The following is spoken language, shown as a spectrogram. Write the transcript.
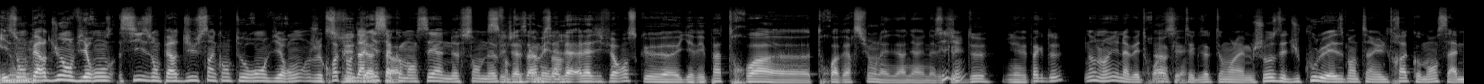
Ils non. ont perdu environ, si ils ont perdu 50 euros environ. Je crois que l'an dernier ça ça. commençait à 909. C'est déjà ça, mais ça. La, la différence qu'il n'y avait pas trois, euh, trois versions l'année dernière, il n'y en avait Si, que si. deux. Il n'y en avait pas que deux? Non, non, il y en avait trois. Ah. C'était exactement la même chose. Et du coup, le S21 Ultra commence à Au lieu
